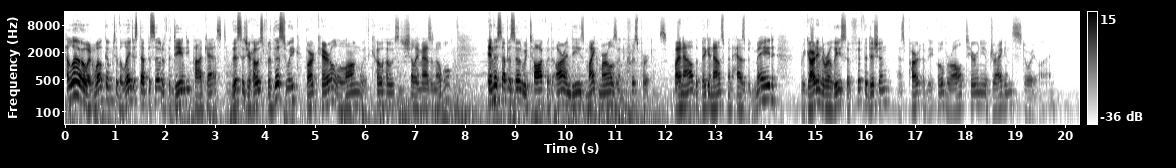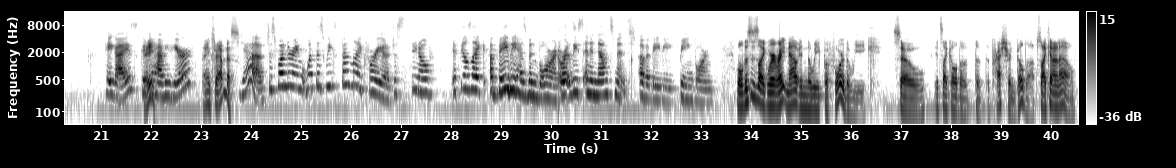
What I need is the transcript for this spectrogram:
Hello and welcome to the latest episode of the D&D podcast. This is your host for this week, Bart Carroll, along with co-host Shelly Mazzanoble. In this episode, we talk with R&D's Mike Mearls and Chris Perkins. By now, the big announcement has been made regarding the release of 5th edition as part of the overall Tyranny of Dragons storyline. Hey guys, good Hey. to have you here. Thanks for having us. Yeah, just wondering what this week's been like for you. Just, you know, it feels like a baby has been born, or at least an announcement of a baby being born. Well, this is like we're right now in the week before the week, so it's like all the the, the pressure and build up. So I kind of know.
